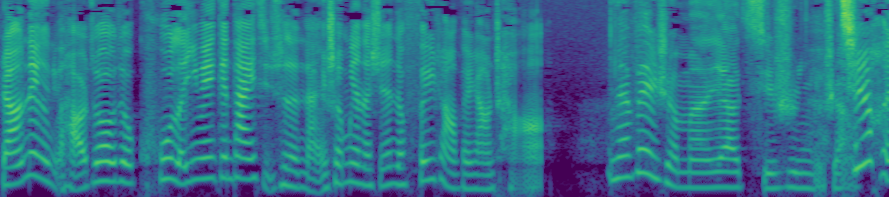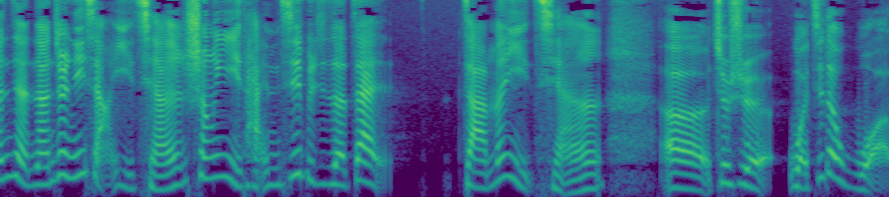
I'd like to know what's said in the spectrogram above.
然后那个女孩最后就哭了，因为跟她一起去的男生面的时间就非常非常长。那为什么要歧视女生？其实很简单，就是你想以前生一胎，你记不记得在咱们以前，呃，就是我记得我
